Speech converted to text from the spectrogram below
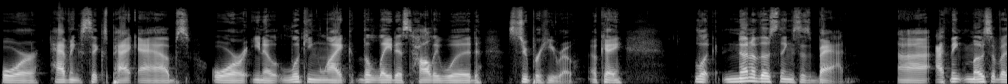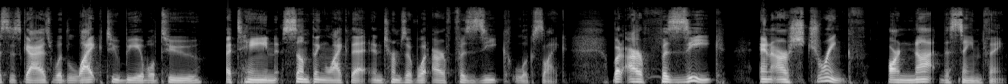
or having six pack abs or, you know, looking like the latest Hollywood superhero. Okay. Look, none of those things is bad. Uh, I think most of us as guys would like to be able to attain something like that in terms of what our physique looks like. But our physique and our strength are not the same thing.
